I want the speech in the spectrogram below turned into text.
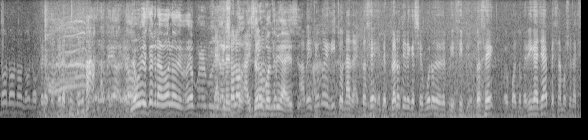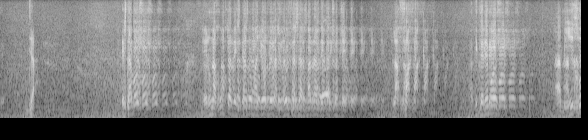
No, no, no, no, no, espérate, espérate. Yo hubiese grabado lo de me voy a poner muy O sea, aquí violento solo- y solo solo- pondría yo- eso. A ver, yo no edito nada, entonces el plano tiene que ser bueno desde el principio. Entonces, pues, cuando me digas ya, empezamos en acción. Ya. Estamos en una Junta de Estado Mayor de las Fuerzas Armadas de Cachoteo, la FAC. Aquí tenemos a mi hijo,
